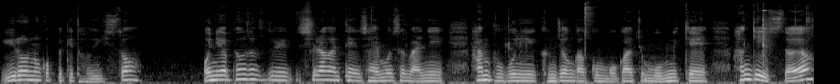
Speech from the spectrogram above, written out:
이러는 것밖에 더 있어? 언니가 평상시에 신랑한테 잘못을 많이 한 부분이 금전 갖고 뭐가 좀 못 믿게 한 게 있어요?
